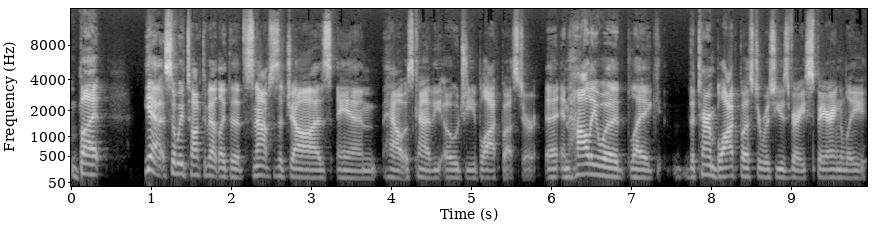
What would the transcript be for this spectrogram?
but Yeah, so we've talked about like the synopsis of Jaws and how it was kind of the OG blockbuster. In Hollywood, like the term blockbuster was used very sparingly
